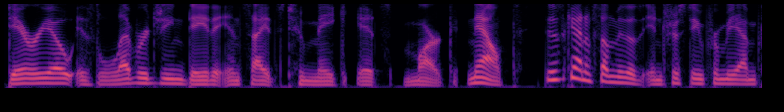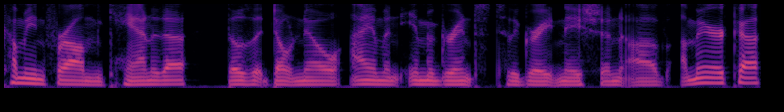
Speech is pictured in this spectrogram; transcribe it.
Dario is leveraging data insights to make its mark. Now, this is kind of something that's interesting for me. I'm coming from Canada. Those that don't know, I am an immigrant to the great nation of America.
